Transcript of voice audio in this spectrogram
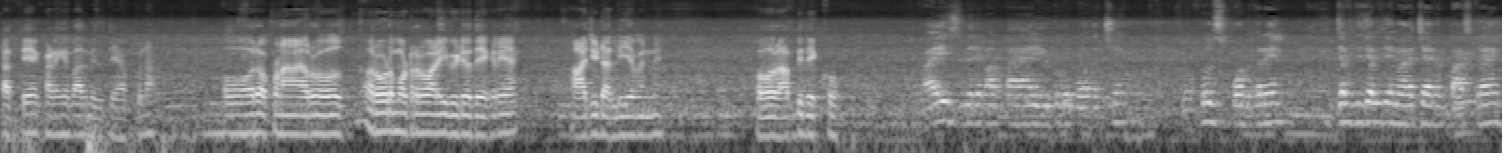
खाते हैं खाने के बाद मिलते हैं आपको ना। और अपना रोज रोड मोटर वाली वीडियो देख रहे हैं। आज ही डाली है मैंने। और आप भी देखो। गाइस मेरे पापा है यूट्यूब पे बहुत अच्छे। तो फुल सपोर्ट करें। जल्दी जल्दी हमारा चैनल पास कराएँ।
